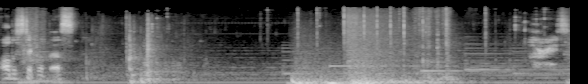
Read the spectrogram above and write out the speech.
I'll just stick with this. Alright.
